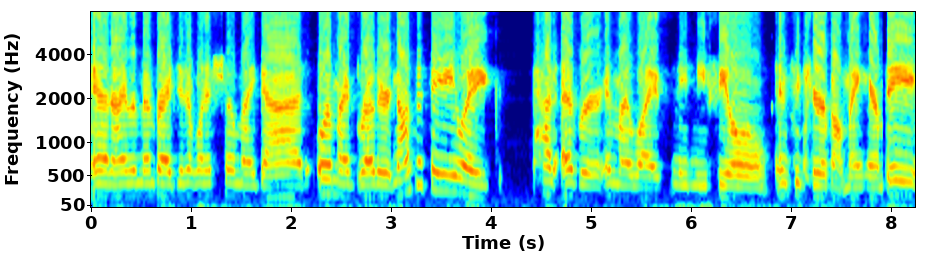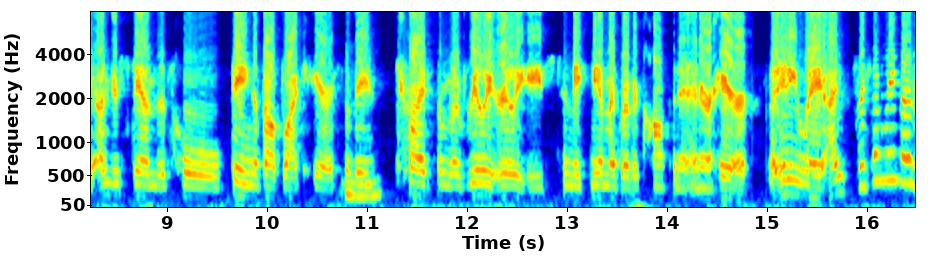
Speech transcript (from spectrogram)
And I remember I didn't want to show my dad or my brother. Not that they like had ever in my life made me feel insecure about my hair. They understand this whole thing about black hair. So mm-hmm. they tried from a really early age to make me and my brother confident in our hair. But anyway, I for some reason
